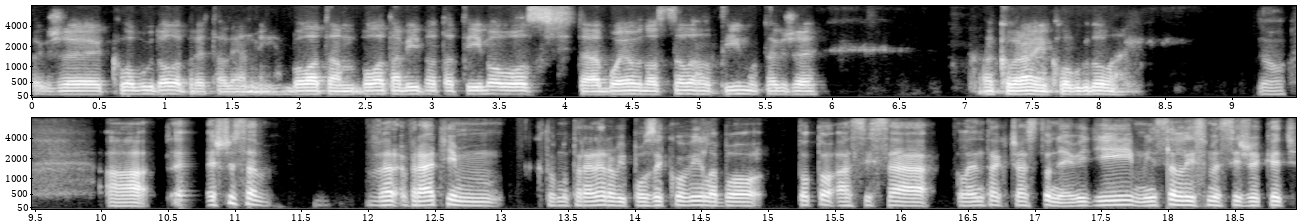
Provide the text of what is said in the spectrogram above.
takže klobúk dole pred Talianmi. Bola tam, bola tam vidno tá tímovosť, tá bojovnosť celého týmu, takže ako vravím, klobúk dole. No, a ešte sa vrátim k tomu trénerovi Pozekovi, lebo toto asi sa len tak často nevidí. Mysleli sme si, že keď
